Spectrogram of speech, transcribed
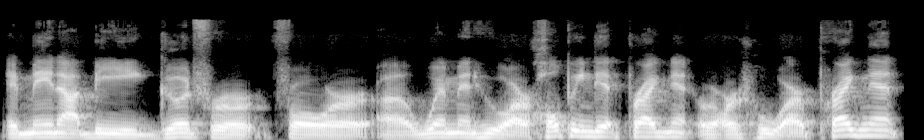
It may not be good for for uh, women who are hoping to get pregnant or who are pregnant.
